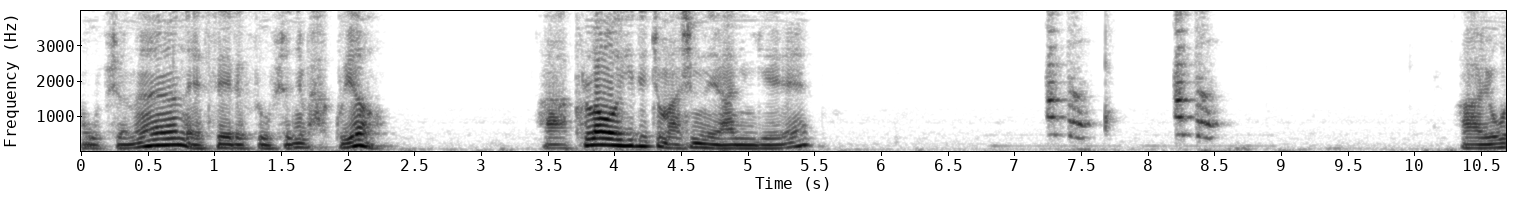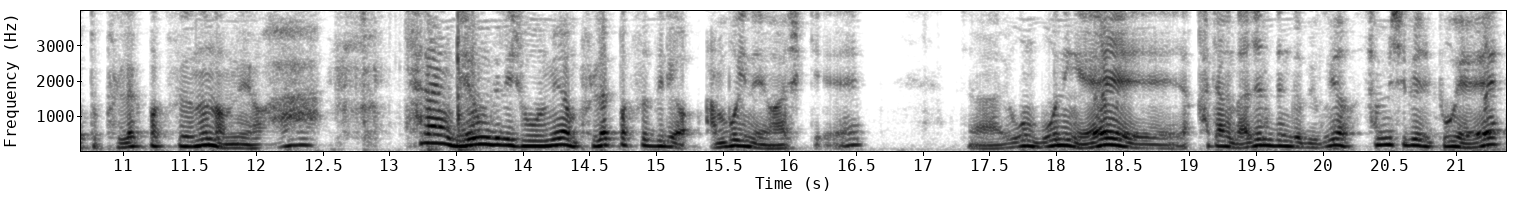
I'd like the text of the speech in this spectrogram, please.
옵션은 SLX 옵션이 맞고요. 아, 플라워 힐이 좀 아쉽네요, 아닌 게. 아, 요것도 블랙박스는 없네요. 아, 차량 내용들이 좋으면 블랙박스들이 안 보이네요, 아쉽게. 자, 요건 모닝 L 가장 낮은 등급이고요. 31도에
